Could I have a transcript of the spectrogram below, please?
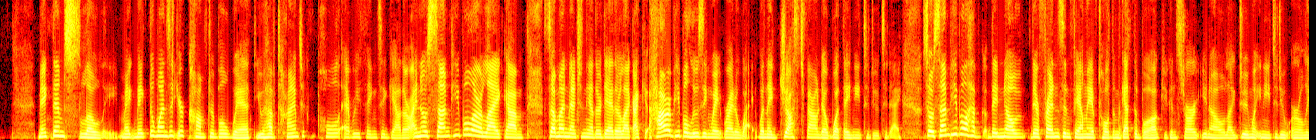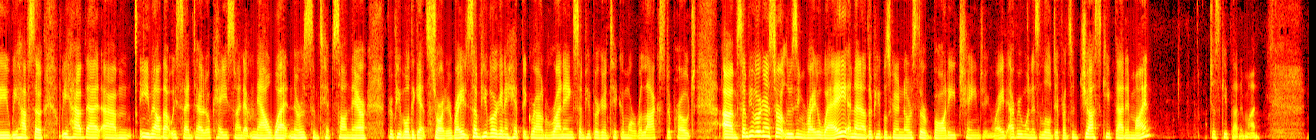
Make them slowly. Make make the ones that you're comfortable with. You have time to pull everything together. I know some people are like, um, someone mentioned the other day, they're like, how are people losing weight right away when they just found out what they need to do today? So some people have, they know their friends and family have told them, get the book. You can start, you know, like doing what you need to do early. We have so we have that um, email that we sent out. Okay, you signed up. Now what? And there was some tips on there for people to get started. Right. Some people are going to hit the ground running. Some people are going to take a more relaxed approach. Um, some people are going to start losing right away, and then other people's going to notice their body changing, right? Everyone is a little different. So just keep that in mind. Just keep that in mind.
